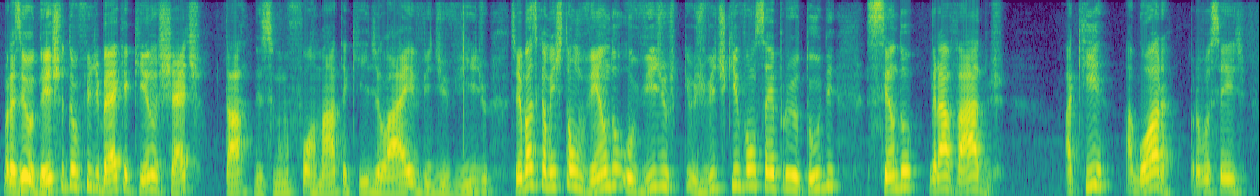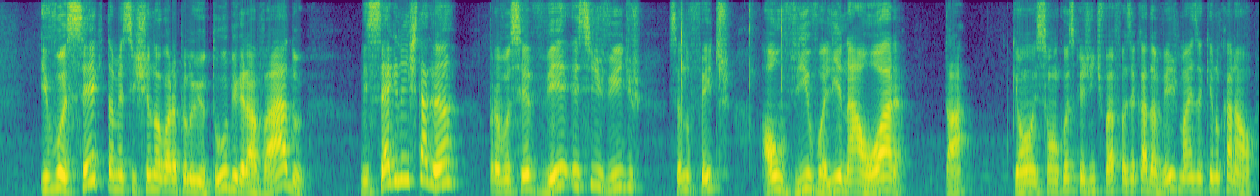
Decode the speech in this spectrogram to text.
Brasil, deixa o teu feedback aqui no chat, tá? Desse novo formato aqui de live, de vídeo. Vocês basicamente estão vendo o vídeo, os vídeos que vão sair para o YouTube sendo gravados. Aqui, agora, para vocês. E você que está me assistindo agora pelo YouTube gravado, me segue no Instagram para você ver esses vídeos sendo feitos ao vivo ali na hora, tá? Porque é isso é uma coisa que a gente vai fazer cada vez mais aqui no canal.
